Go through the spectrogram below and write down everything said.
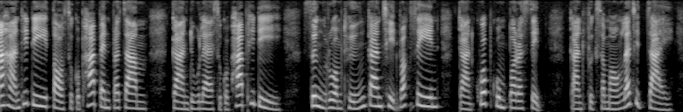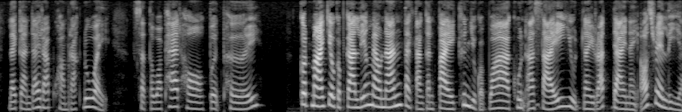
อาหารที่ดีต่อสุขภาพเป็นประจำ การดูแลสุขภาพที่ดี ซึ่งรวมถึงการฉีดวัคซีน การควบคุมปรสิต การฝึกสมองและจิตใจ และการได้รับความรักด้วย สัตวแพทย์ฮอลเปิดเผย กฎหมายเกี่ยวกับการเลี้ยงแมวนั้นแตกต่างกันไปขึ้นอยู่กับว่าคุณอาศัยอยู่ในรัฐใดในออสเตรเลีย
